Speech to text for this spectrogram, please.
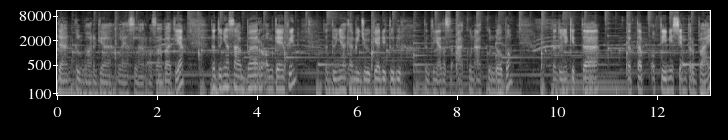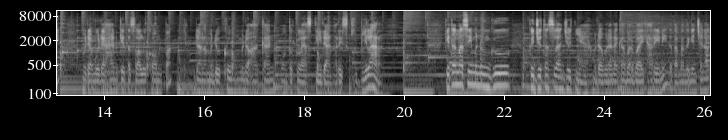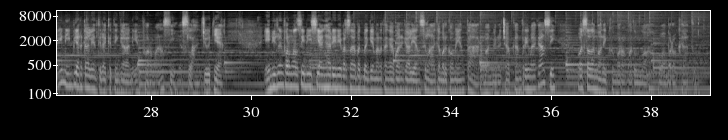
dan keluarga Leslar sahabat ya. Tentunya sabar Om Kevin. Tentunya kami juga dituduh tentunya atas akun-akun dobong. Tentunya kita tetap optimis yang terbaik. Mudah-mudahan kita selalu kompak dalam mendukung mendoakan untuk Lesti dan Rizky Bilar kita masih menunggu kejutan selanjutnya. Mudah-mudahan ada kabar baik hari ini. Tetap mantengin channel ini biar kalian tidak ketinggalan informasi selanjutnya. Ini adalah informasi di siang hari ini persahabat bagaimana tanggapan kalian silahkan berkomentar Bang mengucapkan terima kasih Wassalamualaikum warahmatullahi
